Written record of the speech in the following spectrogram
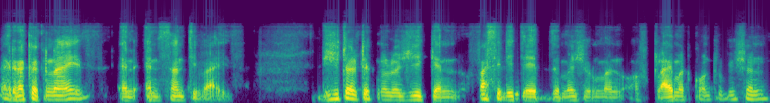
recognized, and incentivized. Digital technology can facilitate the measurement of climate contribution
